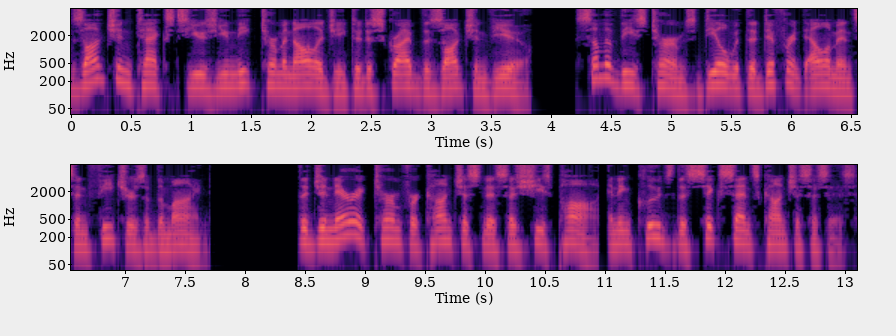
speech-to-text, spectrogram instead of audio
Dzogchen texts use unique terminology to describe the Dzogchen view. Some of these terms deal with the different elements and features of the mind. The generic term for consciousness is Shis Pa, and includes the six sense consciousnesses.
